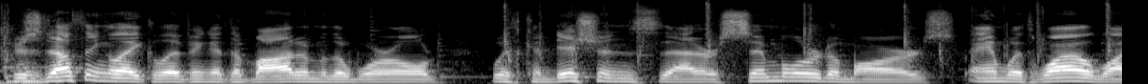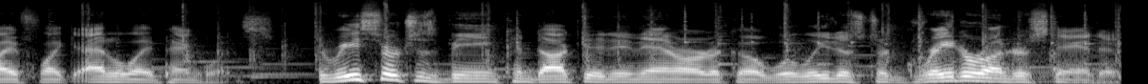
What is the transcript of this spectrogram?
There's nothing like living at the bottom of the world with conditions that are similar to Mars and with wildlife like Adélie penguins. The research is being conducted in Antarctica will lead us to greater understanding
